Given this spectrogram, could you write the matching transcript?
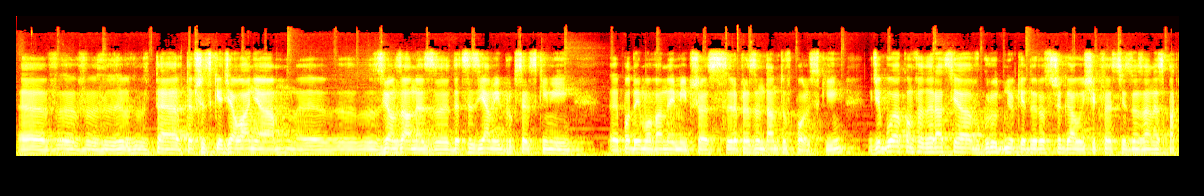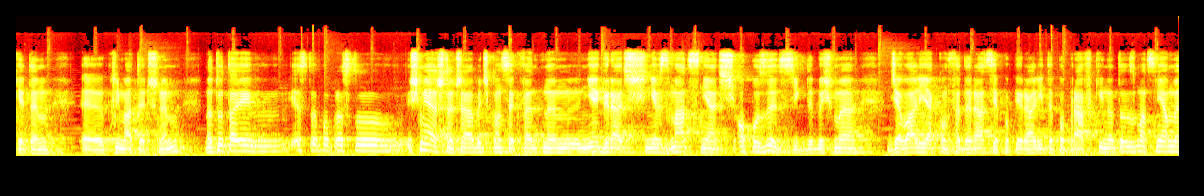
w- te, te wszystkie działania e, związane z decyzjami brukselskimi e, podejmowanymi przez reprezentantów Polski, gdzie była Konfederacja w grudniu, kiedy rozstrzygały się kwestie związane z pakietem e, klimatycznym. No tutaj jest to po prostu śmieszne. Trzeba być konsekwentnym, nie grać, nie wzmacniać opozycji. Gdybyśmy działali jak Konfederacja, popierali te poprawki, no to wzmacniamy,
